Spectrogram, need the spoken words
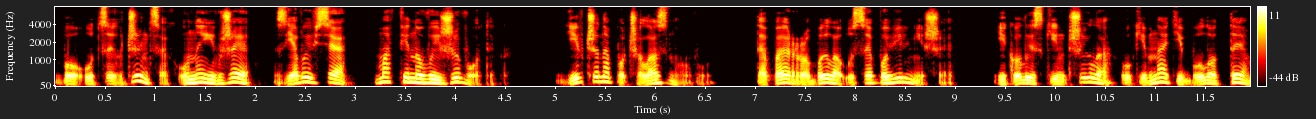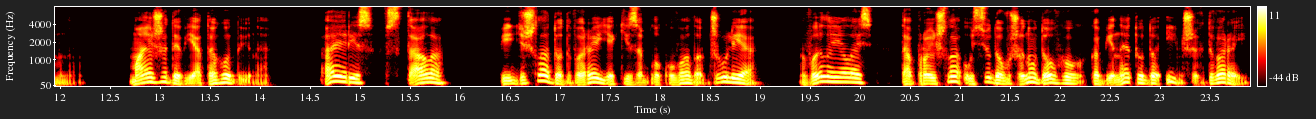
бо у цих джинсах у неї вже з'явився мафіновий животик. Дівчина почала знову. Тепер робила усе повільніше, і коли скінчила, у кімнаті було темно, майже дев'ята година. Айріс встала, підійшла до дверей, які заблокувала Джулія, вилаялась та пройшла усю довжину довгого кабінету до інших дверей,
